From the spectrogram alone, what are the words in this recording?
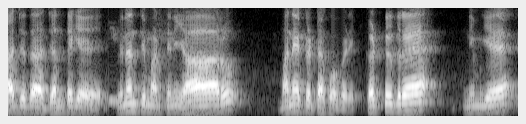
ರಾಜ್ಯದ ಜನತೆಗೆ ವಿನಂತಿ ಮಾಡ್ತೀನಿ, ಯಾರು ಮನೆ ಕಟ್ಟಕ್ ಹೋಗ್ಬೇಡಿ. ಕಟ್ಟಿದ್ರೆ ನಿಮ್ಗೆ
